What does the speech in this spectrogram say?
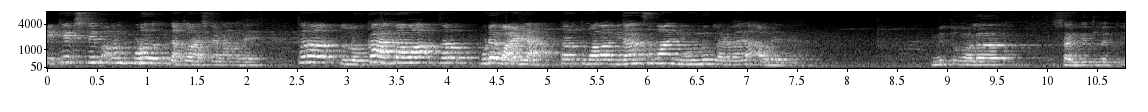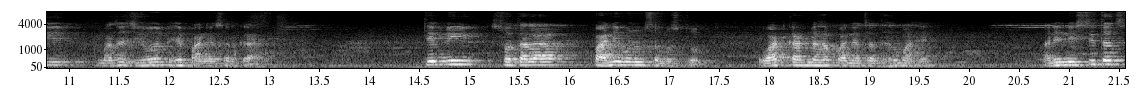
एक एक स्टेप आपण पुढं जातो राजकारणामध्ये. तर लोक आग्रह जर पुढे वाढला तर तुम्हाला विधानसभा निवडणूक लढवायला आवडेल का? मी तुम्हाला सांगितलं की माझं जीवन हे पाण्यासारखं आहे. ते मी स्वतःला पाणी म्हणून समजतो. वाट काढणं हा पाण्याचा धर्म आहे. आणि निश्चितच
